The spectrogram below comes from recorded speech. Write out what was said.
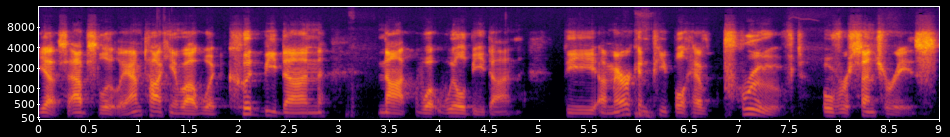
Yes, absolutely. I'm talking about what could be done, not what will be done. The American people have proved over centuries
